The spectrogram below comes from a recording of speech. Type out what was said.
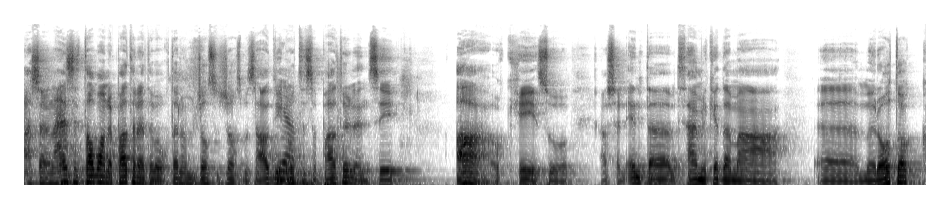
عشان أنا عايز طبعا الباترن هتبقى مختلفة من شخص لشخص بس how do you Yeah. notice a pattern and say آه أوكي سو عشان أنت بتتعامل كده مع آه، مراتك.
